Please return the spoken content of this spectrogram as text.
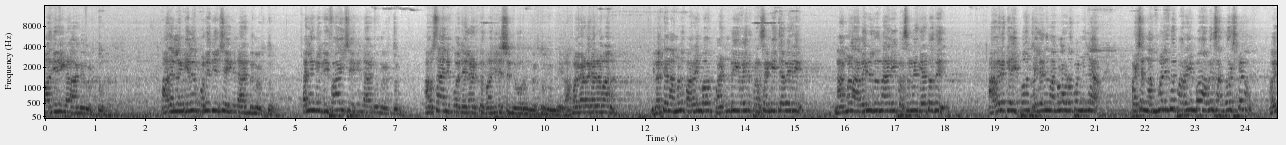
മതിരികൾ ആണ്ട് നിർത്തും. അതല്ലെങ്കിൽ മൊഹീദ്ദീൻ ഷെയ്ഖിന്റെ ആണ്ട് നിർത്തും. അല്ലെങ്കിൽ ലിഫായ് ഷെയ്ഖിന്റെ ആണ്ട് നിർത്തും. അവസാനം ഇപ്പോൾ ചിലയിടത്ത് നൂറും നിർത്തുന്നുണ്ട്. അപകടകരമാണ്. ഇതൊക്കെ നമ്മൾ പറയുമ്പോൾ പണ്ട് ഇവർ പ്രസംഗിച്ചവര് നമ്മൾ അവരിൽ നിന്നാണ് ഈ പ്രസംഗം കേട്ടത്. അവരൊക്കെ ഇപ്പോൾ ചിലര് നമ്മളോടൊപ്പം ഇല്ല പക്ഷെ നമ്മളിത് പറയുമ്പോൾ അവർ സന്തോഷിക്കണം. അവർ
